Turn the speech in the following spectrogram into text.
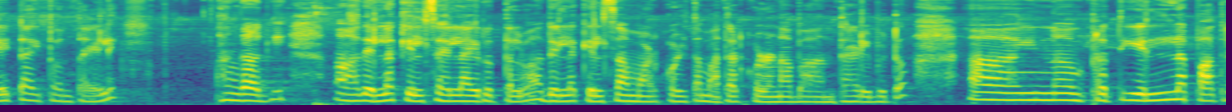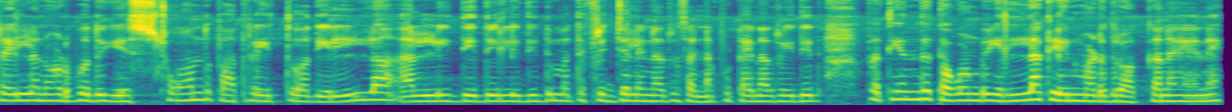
ಲೇಟ್ ಆಯಿತು ಅಂತ ಹೇಳಿ. ಹಾಗಾಗಿ ಅದೆಲ್ಲ ಕೆಲಸ ಎಲ್ಲ ಇರುತ್ತಲ್ವ? ಅದೆಲ್ಲ ಕೆಲಸ ಮಾಡ್ಕೊಳ್ತಾ ಮಾತಾಡ್ಕೊಳ್ಳೋಣ ಬಾ ಅಂತ ಹೇಳಿಬಿಟ್ಟು ಇನ್ನು ಪ್ರತಿ ಎಲ್ಲ ಪಾತ್ರೆ ಎಲ್ಲ ನೋಡ್ಬೋದು. ಎಷ್ಟೊಂದು ಪಾತ್ರೆ ಇತ್ತು. ಅದೆಲ್ಲ ಅಲ್ಲಿದ್ದಿದ್ದು, ಇಲ್ಲಿದ್ದಿದ್ದು, ಮತ್ತು ಫ್ರಿಜ್ಜಲ್ಲಿ ಏನಾದರೂ ಸಣ್ಣ ಪುಟ್ಟ ಏನಾದರೂ ಇದ್ದಿದ್ದು, ಪ್ರತಿಯೊಂದು ತೊಗೊಂಡು ಎಲ್ಲ ಕ್ಲೀನ್ ಮಾಡಿದ್ರು ಅಕ್ಕನೇ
